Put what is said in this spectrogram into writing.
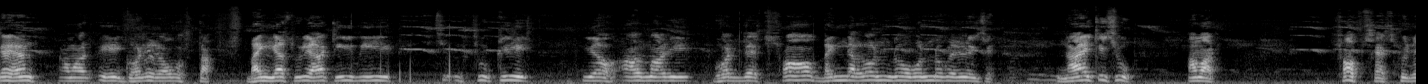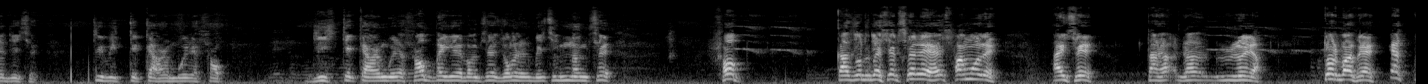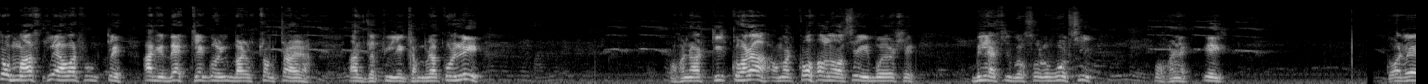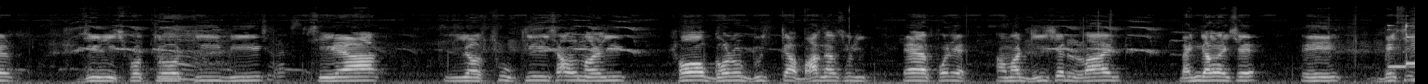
দেখেন আমার এই ঘরের অবস্থা। ভাঙ্গা চুড়া টিভি চুকি আলমারি, ঘরদের সব ভেঙ্গা লন্ড বন্ধ করে রয়েছে নাই কিছু আমার। সব শেষ করে দিয়েছে। টিভির থেকে আরম্ভ করে সব ডিস থেকে আরম্ভ করে সব বাইরে ভাঙছে, জলের বেচিন ভাঙছে। সব কাজল দেশের ছেলে সামলে আইছে, তারা লইয়া। তোর বাপে এত মাছ নিয়ে আমার ফুটতে আগে ব্যাগছে করি বারো সপ্তাহে না আজকে তুই এই কামরা করলি, ওখানে আর কি করা? আমার কপালও আছে এই বয়সে। বিরাশি বছর পড়ছি, ওখানে এই ঘরের জিনিসপত্র, টিভি, চেয়ার, ইয়া চুকি আলমারি, সব ঘর দুইটা ভাঙাচুরি এরপরে আমার ডিসের লাইন ব্যাঙ্গালাইছে এই বেশি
